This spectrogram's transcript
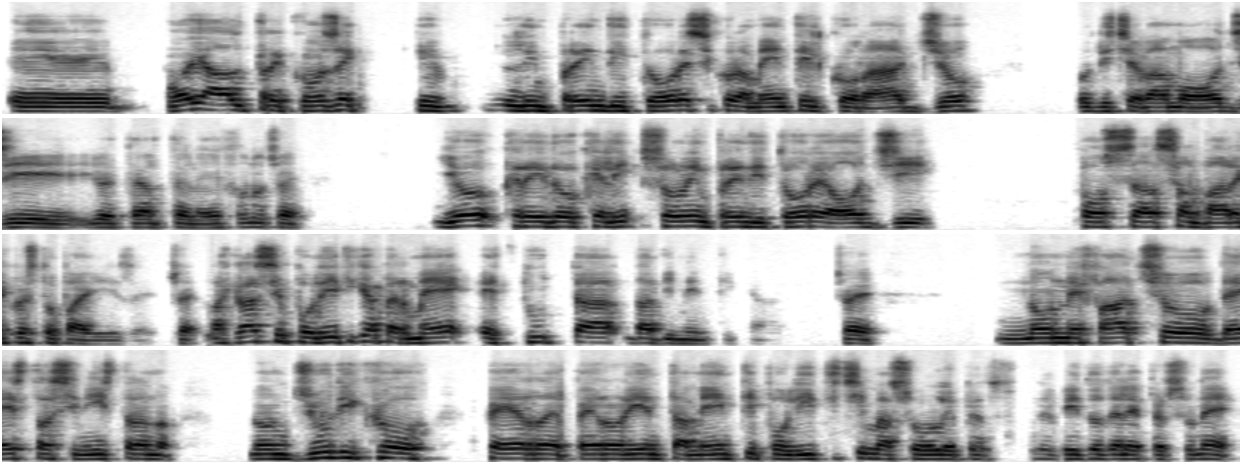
E poi altre cose che l'imprenditore sicuramente il coraggio, lo dicevamo oggi io e te al telefono, cioè io credo che solo l'imprenditore oggi possa salvare questo paese. Cioè, la classe politica per me è tutta da dimenticare. Cioè, non ne faccio destra, sinistra, no, non giudico per, per, orientamenti politici, ma solo le persone, vedo delle persone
